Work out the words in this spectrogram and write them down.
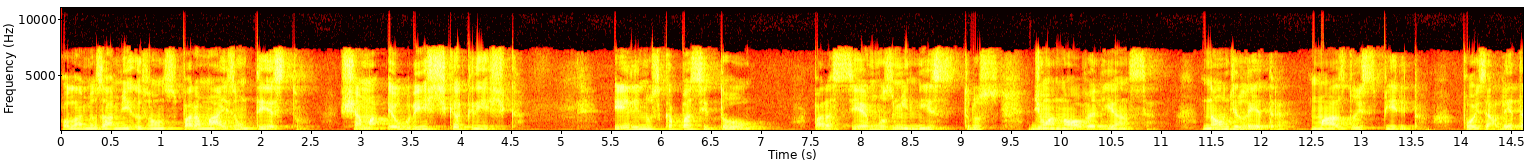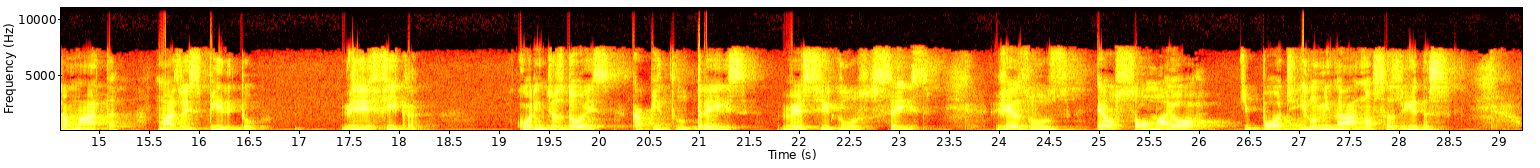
Olá, meus amigos, vamos para mais um texto, chama Heurística Crística. Ele nos capacitou para sermos ministros de uma nova aliança, não de letra, mas do espírito, pois a letra mata, mas o espírito vivifica. Coríntios 2, capítulo 3, versículo 6. Jesus é o sol maior que pode iluminar nossas vidas.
